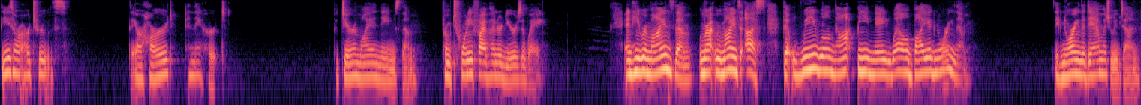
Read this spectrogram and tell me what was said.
These are our truths. They are hard and they hurt. But Jeremiah names them from 2,500 years away. And he reminds them, reminds us that we will not be made well by ignoring them, ignoring the damage we've done,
